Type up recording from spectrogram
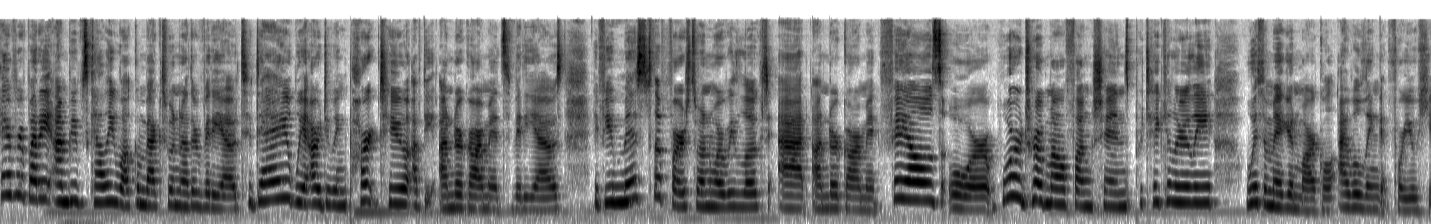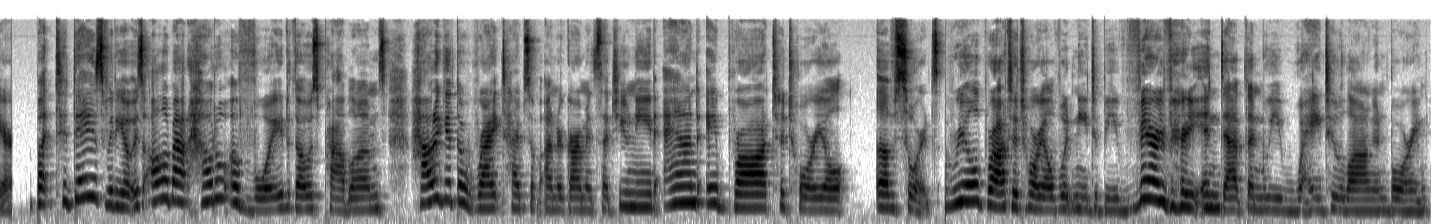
Hey everybody, I'm Beebs Kelley. Welcome back to another video. Today we are doing part two of the undergarments videos. If you missed the first one where we looked at undergarment fails or wardrobe malfunctions, particularly with Meghan Markle, I will link it for you here. But today's video is all about how to avoid those problems, how to get the right types of undergarments that you need, and a bra tutorial of sorts. A real bra tutorial would need to be very, very in-depth and be way too long and boring,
